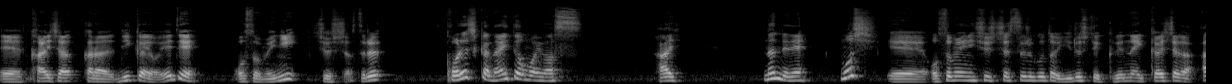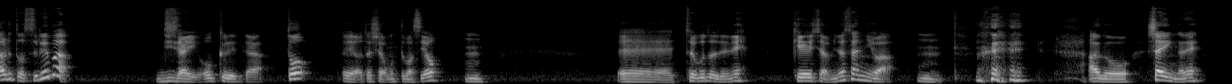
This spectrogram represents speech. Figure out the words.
えー、会社から理解を得て遅めに出社する。これしかないと思います。はい。なんでね、もし、えー、遅めに出社することを許してくれない会社があるとすれば、時代遅れたと、えー、私は思ってますよ。うん。えー、ということでね、経営者の皆さんには、うん。あの、社員がね、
